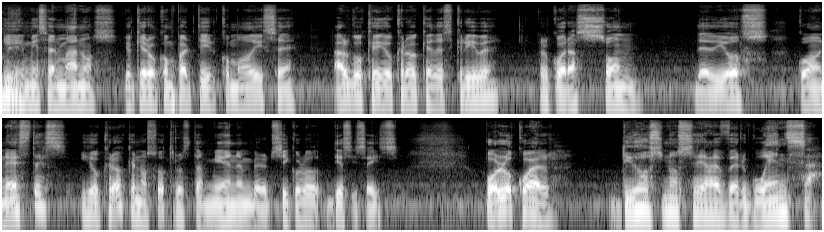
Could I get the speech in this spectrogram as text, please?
Y mis hermanos, yo quiero compartir, como dice, algo que yo creo que describe el corazón de Dios con estos, y yo creo que nosotros también en versículo 16. Por lo cual, Dios no se avergüenza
